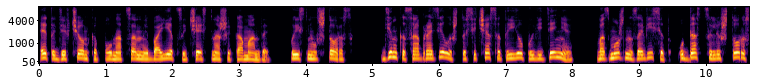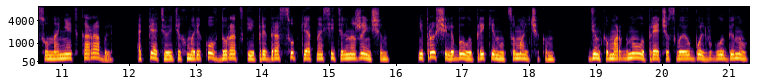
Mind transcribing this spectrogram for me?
Эта девчонка — полноценный боец и часть нашей команды, пояснил Шторос. Динка сообразила, что сейчас от ее поведения, возможно, зависит, удастся ли Шторосу нанять корабль. Опять у этих моряков дурацкие предрассудки относительно женщин. Не проще ли было прикинуться мальчиком? Динка моргнула, пряча свою боль в глубину,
